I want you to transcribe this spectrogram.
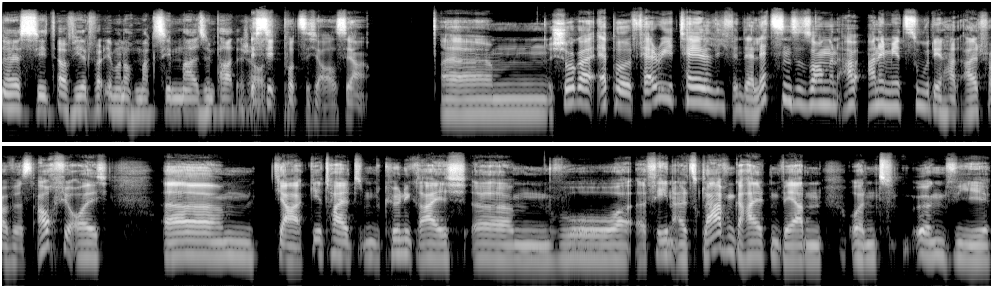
Es sieht auf jeden Fall immer noch maximal sympathisch aus. Es sieht putzig aus, ja. Ähm, Sugar Apple Fairy Tale lief in der letzten Saison ein Anime zu, den hat Ultraverse auch für euch. Ähm, ja, geht halt ein Königreich, ähm, wo äh, Feen als Sklaven gehalten werden und irgendwie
